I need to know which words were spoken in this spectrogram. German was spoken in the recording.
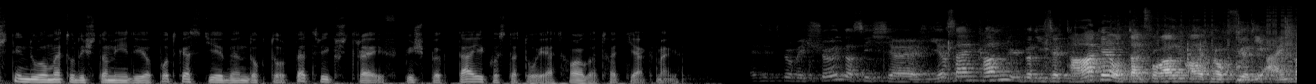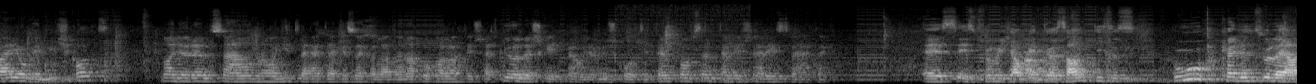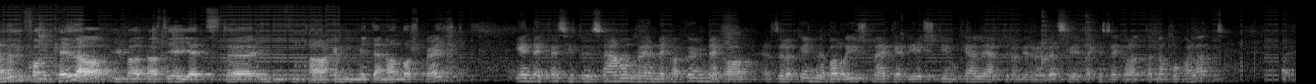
most induló Metodista Média podcastjében dr. Patrick Streif püspök tájékoztatóját hallgathatják meg. Es ist für mich schön, dass ich äh, hier sein kann über diese Tage und dann vor allem auch noch für die Einweihung in Miskolc. Nagy öröm számomra, hogy itt lehetek ezek alatt a napok alatt, és hát különösképpen, hogy a Miskolci templom szentelésen részt vehetek. Es ist für mich auch interessant, dieses Buch kennenzulernen von Keller, über das ihr jetzt äh, in diesen Tagen miteinander sprecht. Érdekfeszítő számomra ennek a könyvnek, a, ezzel a könyvvel való ismerkedés Tim Kellertől, amiről beszéltek ezek alatt a napok alatt.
